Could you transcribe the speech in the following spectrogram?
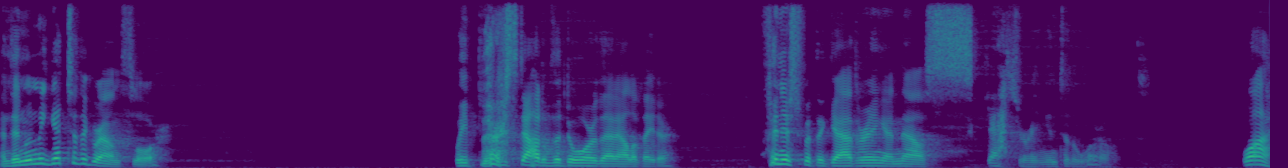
And then when we get to the ground floor, we burst out of the door of that elevator, finished with the gathering, and now scattering into the world. Why?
